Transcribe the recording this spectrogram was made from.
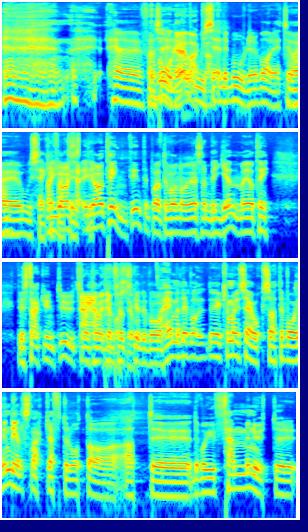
eh, jag Det säga, borde det ha varit, osä-? Det borde det varit. Jag Ja. är osäker Ja, faktiskt. jag, jag tänkte inte på att det var någon jag kände igen men jag tänkte det stack ju inte ut som Nej, att han men det på skulle vara. Nej men det, var, det kan man ju säga också att det var ju en del snack efteråt då att eh, det var ju fem minuter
